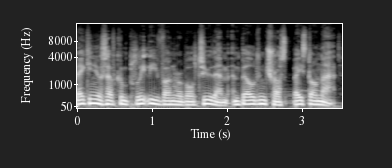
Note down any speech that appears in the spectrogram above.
making yourself completely vulnerable to them, and building trust based on that.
